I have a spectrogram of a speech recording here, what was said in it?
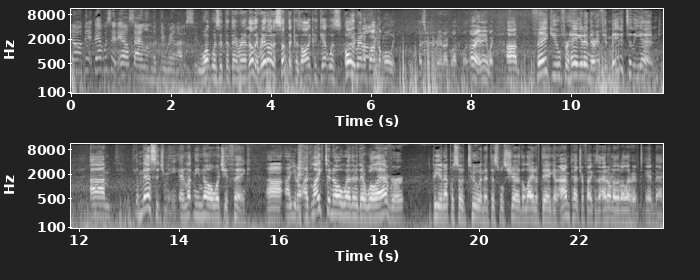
No, they, that was at Ellis Island that they ran out of soup. What was it that they ran? No, they ran out of something because all I could get was oh, they ran out of guacamole. That's what they ran out of guacamole. All right. Anyway, um, thank you for hanging in there. If you made it to the end, um, message me and let me know what you think. Uh, I, you know, I'd like to know whether there will ever be an episode two and that this will share the light of day again. I'm petrified because I don't know that I'll ever have Tam back.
